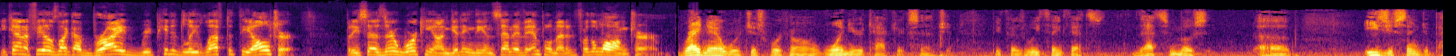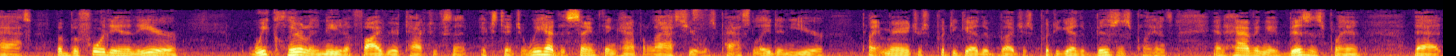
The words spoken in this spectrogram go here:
he kind of feels like a bride repeatedly left at the altar. But he says they're working on getting the incentive implemented for the long term. Right now, we're just working on a one year tax extension because we think that's, that's the most uh, easiest thing to pass. But before the end of the year, we clearly need a five year tax ex- extension. We had the same thing happen last year. It was passed late in the year. Plant managers put together budgets, put together business plans, and having a business plan that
